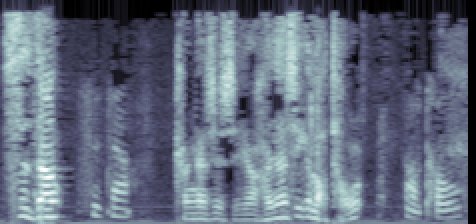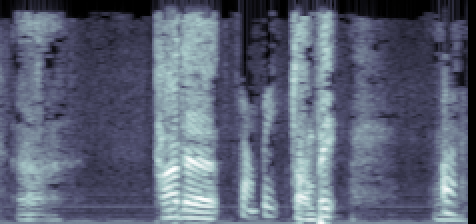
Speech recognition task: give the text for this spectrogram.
四张，四张。看看是谁啊？好像是一个老头老头啊，他的长辈长辈。嗯、啊，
